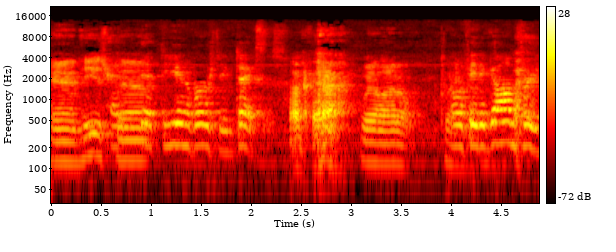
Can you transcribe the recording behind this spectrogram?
And he's at, been, at the University of Texas. Okay. well, I don't Well, if he'd have gone through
